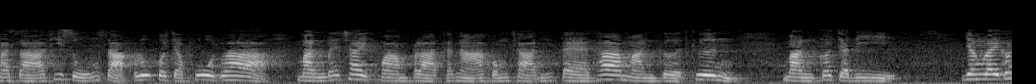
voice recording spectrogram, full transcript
ภาษาที่สูงสักลูกก็จะพูดว่า มันไม่ใช่ความปรารถนาของฉัน แต่ถ้ามันเกิดขึ้น มันก็จะดี อย่างไรก็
